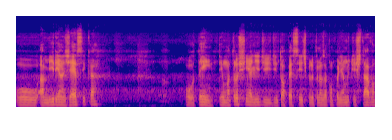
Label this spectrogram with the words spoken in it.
o, a Miriam Jéssica, oh, tem, tem uma trouxinha ali de, de entorpecente, pelo que nós acompanhamos, que estavam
